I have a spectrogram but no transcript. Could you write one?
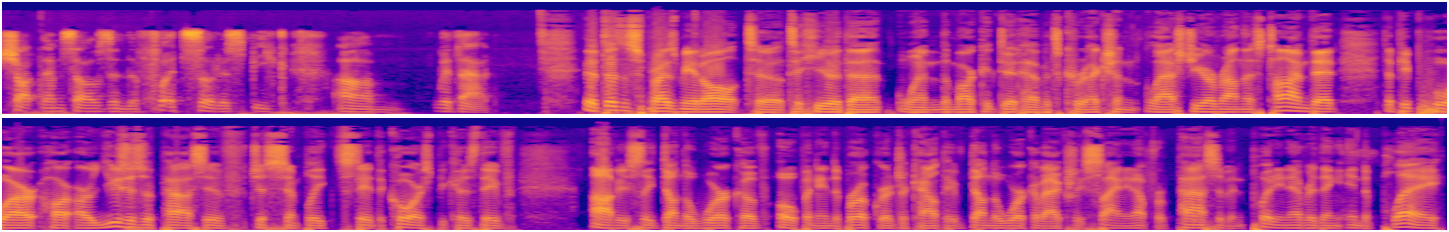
shot themselves in the foot, so to speak, um, with that. It doesn't surprise me at all to to hear that when the market did have its correction last year around this time, that the people who are are, are users of Passiv just simply stayed the course because they've obviously done the work of opening the brokerage account. They've done the work of actually signing up for Passiv and putting everything into play.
